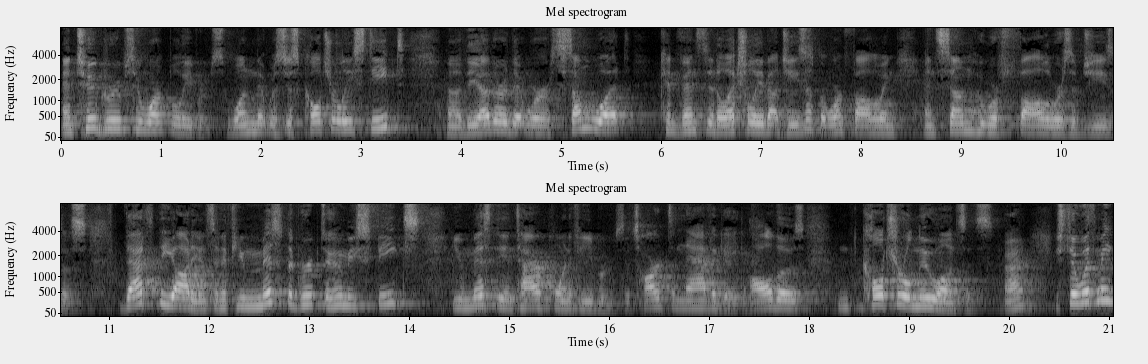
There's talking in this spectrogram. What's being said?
and two groups who weren't believers. One that was just culturally steeped, uh, the other that were somewhat convinced intellectually about Jesus but weren't following, and some who were followers of Jesus. That's the audience, and if you miss the group to whom he speaks, you miss the entire point of Hebrews. It's hard to navigate all those cultural nuances. All right? You still with me?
